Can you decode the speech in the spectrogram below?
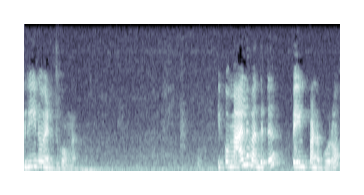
க்ரீனும் எடுத்துக்கோங்க. இப்போ மேலே வந்துட்டு பெயிண்ட் பண்ண போகிறோம்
